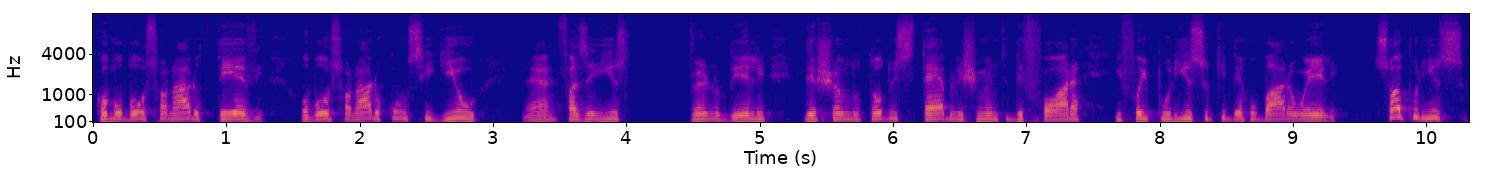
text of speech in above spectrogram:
como o Bolsonaro teve. O Bolsonaro conseguiu né, fazer isso no governo dele, deixando todo o establishment de fora, e foi por isso que derrubaram ele. Só por isso.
